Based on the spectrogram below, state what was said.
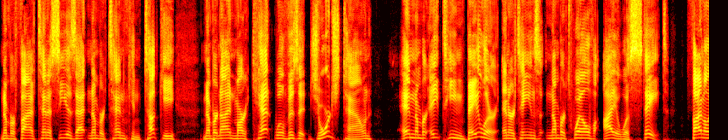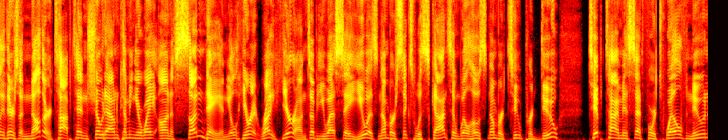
Number five, Tennessee is at number 10, Kentucky. Number nine, Marquette will visit Georgetown. And number 18, Baylor entertains number 12, Iowa State. Finally, there's another top 10 showdown coming your way on Sunday, and you'll hear it right here on WSAU as number six, Wisconsin will host number two, Purdue. Tip time is set for 12 noon.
